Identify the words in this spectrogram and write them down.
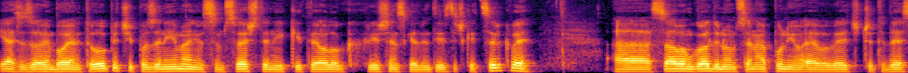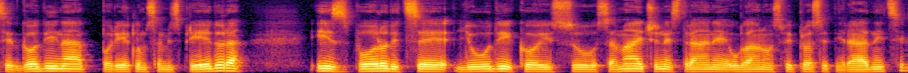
Ja se zovem Bojan Topić i po zanimanju sam sveštenik i teolog Hrišćanske adventističke crkve. A sa ovom godinom sam napunio evo već 40 godina, porijeklom sam iz Prijedora, iz porodice ljudi koji su sa majčine strane uglavnom svi prosvjetni radnici.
